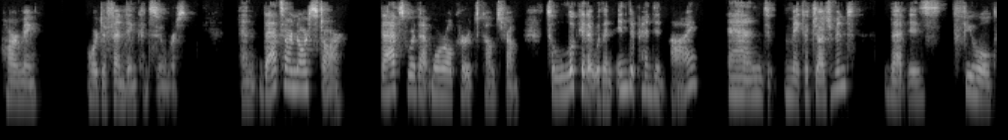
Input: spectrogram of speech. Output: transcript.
harming or defending consumers? And that's our North Star. That's where that moral courage comes from to look at it with an independent eye and make a judgment that is fueled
